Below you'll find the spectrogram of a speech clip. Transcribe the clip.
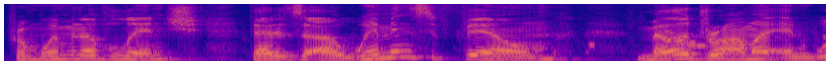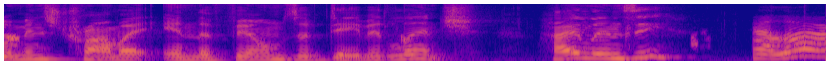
from Women of Lynch that is a women's film, melodrama, and women's trauma in the films of David Lynch. Hi, Lindsay. Hello.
